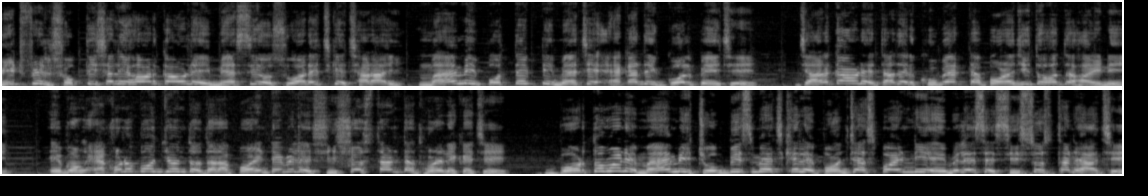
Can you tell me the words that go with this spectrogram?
মিডফিল্ড শক্তিশালী হওয়ার কারণে মেসি ও সুয়ারেজকে ছাড়াই মায়ামি প্রত্যেকটি ম্যাচে একাধিক গোল পেয়েছে, যার কারণে তাদের খুব একটা পরাজিত হতে হয়নি এবং এখনও পর্যন্ত তারা পয়েন্ট টেবিলে শীর্ষস্থানটা ধরে রেখেছে। বর্তমানে মায়ামি চব্বিশ ম্যাচ খেলে পঞ্চাশ পয়েন্ট নিয়ে এমএলএসের শীর্ষস্থানে আছে।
